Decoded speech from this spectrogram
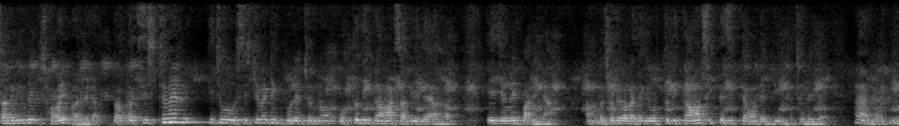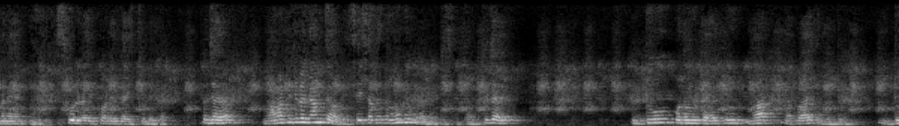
তাহলে কিন্তু সবাই পারবে না। অর্থাৎ সিস্টেমের কিছু সিস্টেমেটিক ভুলের জন্য অত্যধিক গ্রামার চাপিয়ে দেওয়া হয়। এই জন্যই পারি না। আমরা ছোটোবেলা থেকে অত্যধিক গ্রামার শিখতে শিখতে আমাদের দিনটা চলে যায়। হ্যাঁ মানে স্কুল লাইফ, কলেজ লাইফ চলে যায়। তো যাই হোক, গ্রামার কিছুটা জানতে হবে, সেই সাথে সাথে মুখে বলা প্র্যাকটিস করতে হবে। তো যাই হোক ডু প্রথমটা হেল্পিং ভাব তারপর আই তারপর ডু ডু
